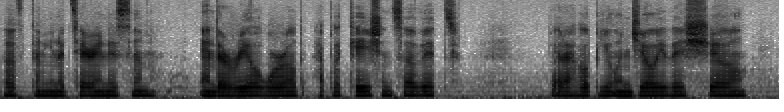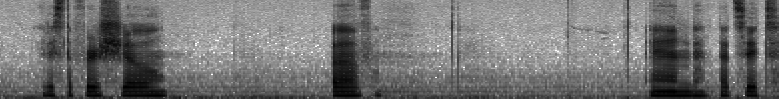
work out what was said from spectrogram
of communitarianism and the real world applications of it. But I hope you enjoy this show. It is the first show of and that's it.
